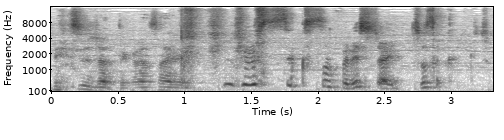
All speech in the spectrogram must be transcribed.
見せちゃってくださいよ。うっせくそプレッシャー一丁高くちゃ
